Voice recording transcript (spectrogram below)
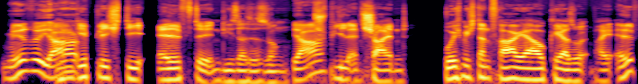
mehrere, ja. Angeblich die elfte in dieser Saison. Ja. Spielentscheidend. Wo ich mich dann frage, ja, okay, also bei elf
